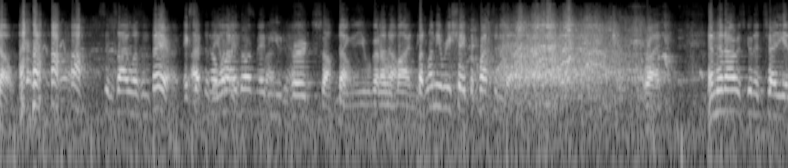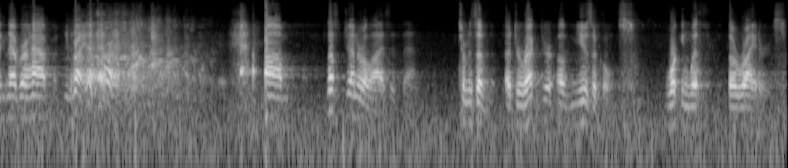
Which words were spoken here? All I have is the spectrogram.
No, since I wasn't there. Except I, no, the I thought maybe you'd heard something no, and you were going to no, remind me. But let me reshape the question then. right. And then I was going to tell you it never happened. Right. Of course. um, let's generalize it then. in terms of a director of musicals working with the writers,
